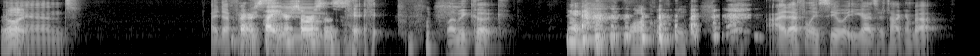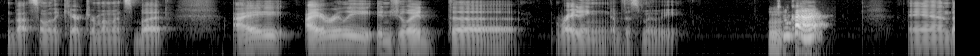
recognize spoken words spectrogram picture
Really? And I definitely better cite your sources. Let me cook. Yeah. Walk with me. I definitely see what you guys are talking about about some of the character moments, but I I really enjoyed the writing of this movie. okay. And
